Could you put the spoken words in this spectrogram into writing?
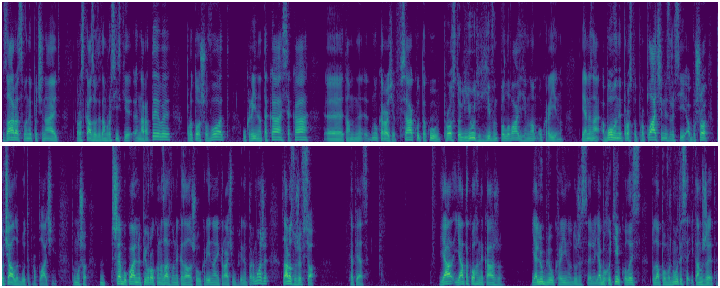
Зараз вони починають розказувати там російські е, наративи про те, що от Україна така, сяка. Е, там, ну коротше, всяку таку просто льють, гів, поливають гівном Україну. Я не знаю, або вони просто проплачені з Росії, або що почали бути проплачені. Тому що ще буквально півроку назад вони казали, що Україна найкраща, Україна переможе. Зараз уже все. Капець. Я, я такого не кажу. Я люблю Україну дуже сильно. Я би хотів колись туди повернутися і там жити.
